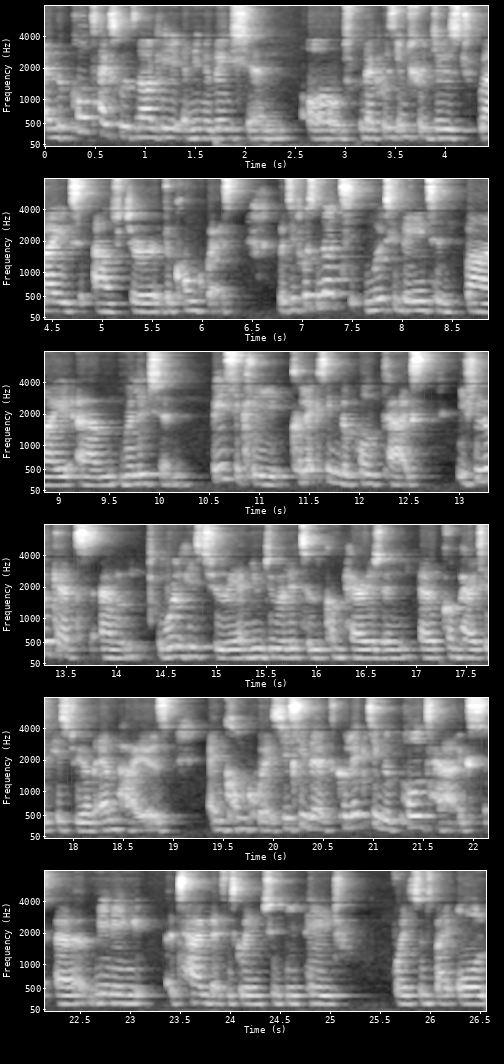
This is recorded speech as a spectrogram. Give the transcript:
And the poll tax was largely an innovation of that was introduced right after the conquest, but it was not motivated by um, religion. Basically collecting the poll tax if you look at um, world history and you do a little comparison, uh, comparative history of empires and conquest, you see that collecting a poll tax, uh, meaning a tax that is going to be paid, for instance, by all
